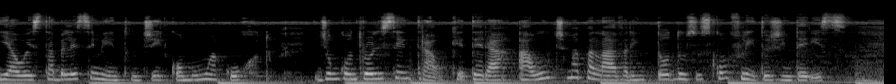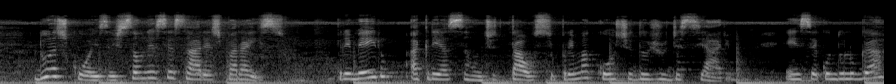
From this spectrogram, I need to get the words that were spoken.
e é o estabelecimento de comum acordo de um controle central que terá a última palavra em todos os conflitos de interesse. Duas coisas são necessárias para isso: Primeiro, a criação de tal Suprema Corte do Judiciário. Em segundo lugar,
